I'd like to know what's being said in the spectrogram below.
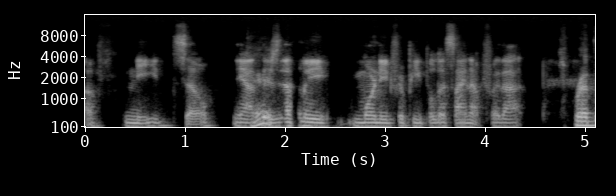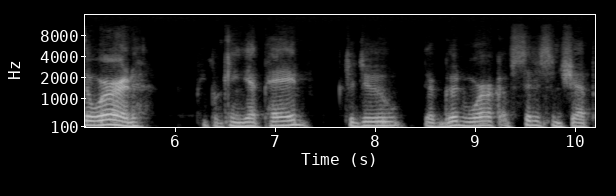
of need so yeah there's definitely more need for people to sign up for that Spread the word. People can get paid to do their good work of citizenship.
